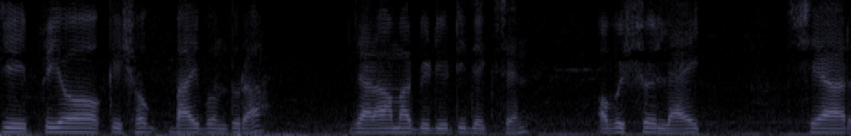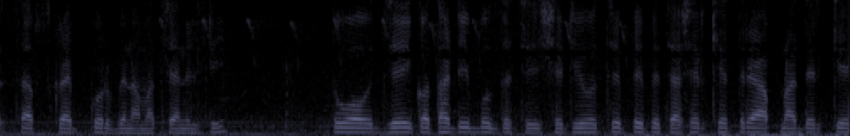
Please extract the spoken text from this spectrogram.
জি, প্রিয় কৃষক ভাই বন্ধুরা, যারা আমার ভিডিওটি দেখছেন, অবশ্যই লাইক, শেয়ার, সাবস্ক্রাইব করবেন আমার চ্যানেলটি। তো যেই কথাটি বলতেছি, সেটি হচ্ছে পেঁপে চাষের ক্ষেত্রে আপনাদেরকে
